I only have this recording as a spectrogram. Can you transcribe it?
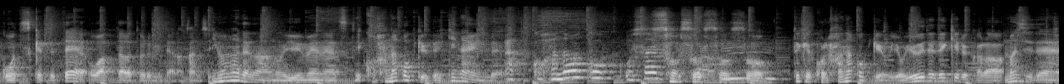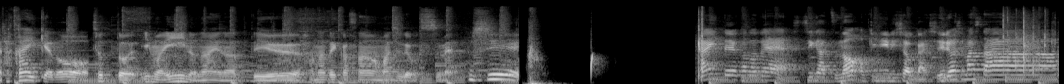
こうつけてて終わったら取るみたいな感じ。今までのあの有名なやつってこう鼻呼吸できないんであこう鼻をこう押さえてそうそうそうそう。だけどこれ鼻呼吸を余裕でできるからマジで高いけどちょっと今いいのないなっていう鼻デカさんはマジでおすすめ。欲しい。はい、ということで、7月のお気に入り紹介終了しました。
